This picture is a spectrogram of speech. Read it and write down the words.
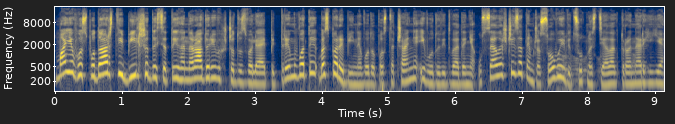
має в господарстві більше 10 генераторів, що дозволяє підтримувати безперебійне водопостачання і водовідведення у селищі за тимчасової відсутності електроенергії.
